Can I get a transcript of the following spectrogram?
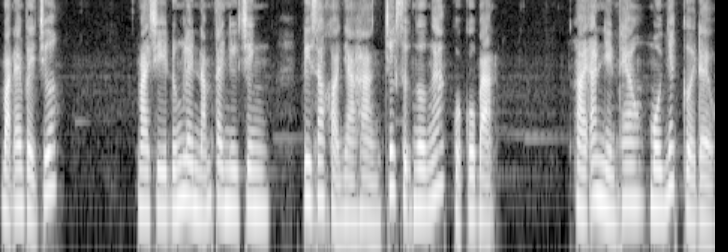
bọn em về trước. Mai Chi đứng lên nắm tay Như Trinh, đi ra khỏi nhà hàng trước sự ngơ ngác của cô bạn. Hoài An nhìn theo, môi nhếch cười đều.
